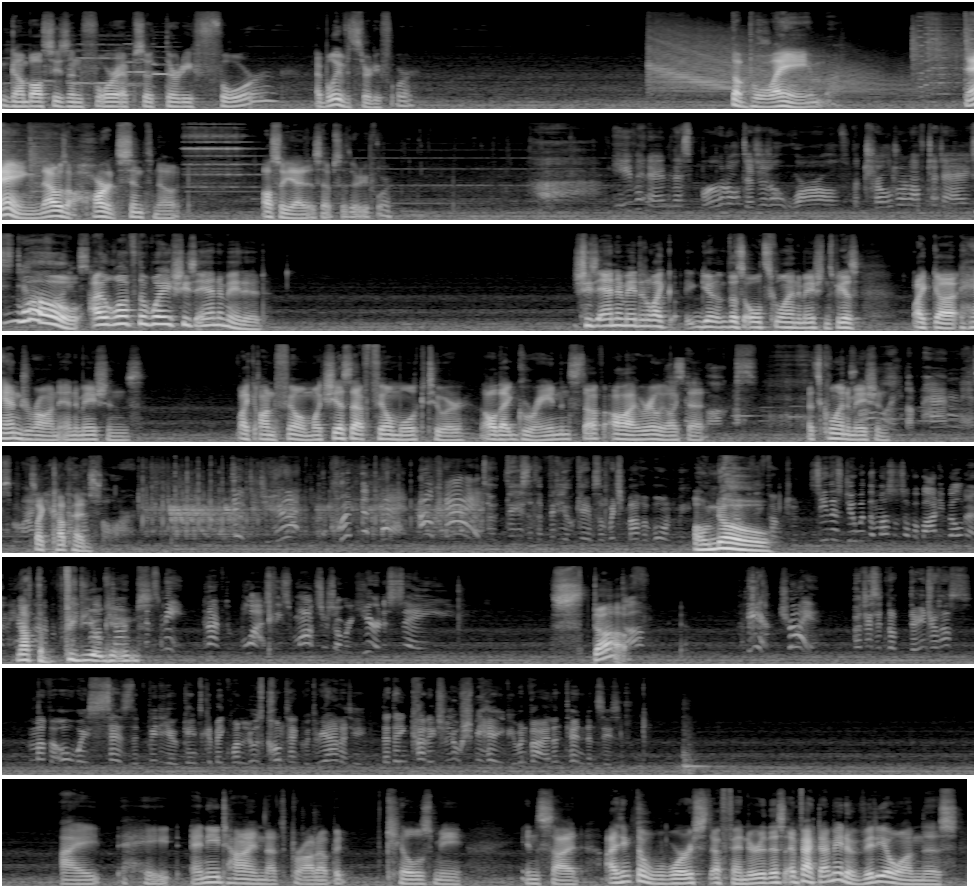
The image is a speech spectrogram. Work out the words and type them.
Gumball season four, episode thirty-four. I believe it's thirty-four. The blame. Dang, that was a hard synth note. Also, yeah, it is episode thirty-four. Even in this brutal digital world, the children of today still Whoa! I love the way she's animated. She's animated like you know those old school animations because, like uh, hand drawn animations, like on film. Like she has that film look to her, all that grain and stuff. Oh, I really like that. That's cool animation. Truly, the pen is It's like mightier than a Cuphead. sword. Dude, did you hear that? Equip the pen. Okay. So these are the video games of which mother warned me. Oh no! Function. See this dude with make one lose contact with reality, that they encourage loose behavior and violent tendencies. I hate any time that's brought up. It kills me inside. I think the worst offender of this. In fact, I made a video on this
